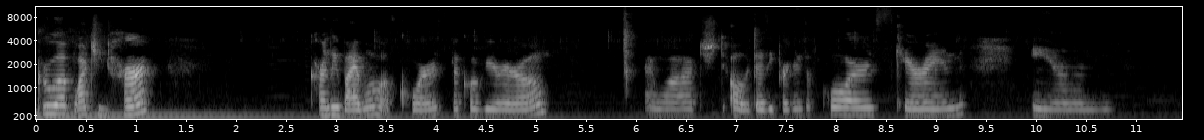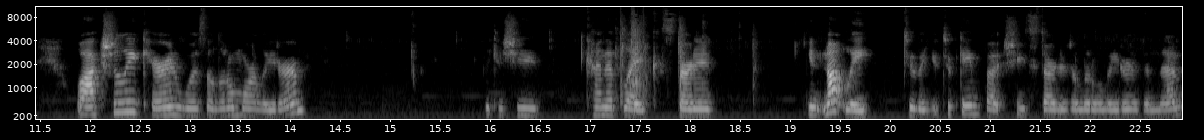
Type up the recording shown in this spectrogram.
grew up watching her, Carli Bybel, of course, Nicole Guerrero. I watched, oh, Desi Perkins, of course, Karen, and, well, actually, Karen was a little more later because she kind of like started, not late to the YouTube game, but she started a little later than them.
